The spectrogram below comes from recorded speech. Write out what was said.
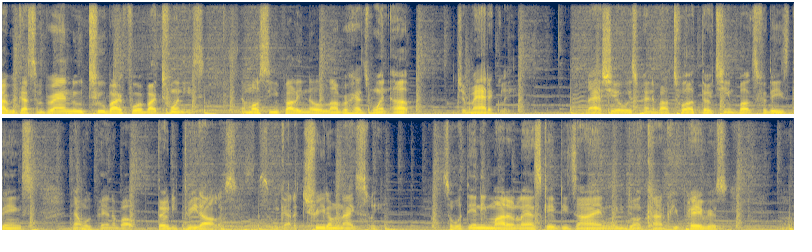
Right, we got some brand new 2x4x20s. Now, most of you probably know lumber has went up dramatically. Last year we was paying about 12, 13 bucks for these things. Now we're paying about $33. So we gotta treat them nicely. So with any modern landscape design, when you're doing concrete pavers, um,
